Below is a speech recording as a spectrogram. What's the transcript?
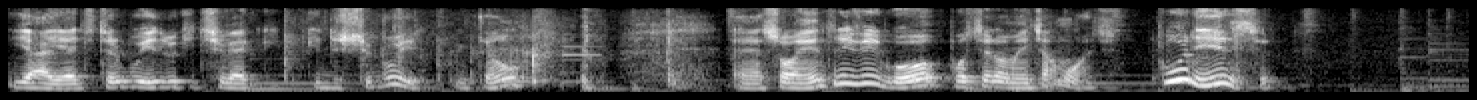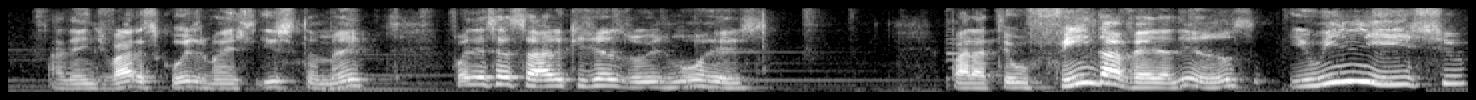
e aí é distribuído o que tiver que, que distribuir. Então, é, só entra em vigor posteriormente à morte. Por isso, além de várias coisas, mas isso também foi necessário que Jesus morresse para ter o fim da velha aliança e o início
